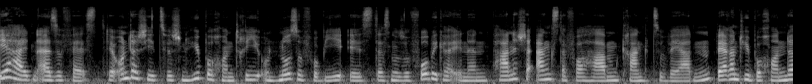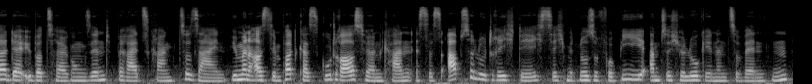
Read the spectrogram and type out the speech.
Wir halten also fest, der Unterschied zwischen Hypochondrie und Nosophobie ist, dass NosophobikerInnen panische Angst davor haben, krank zu werden, während Hypochonder der Überzeugung sind, bereits krank zu sein. Wie man aus dem Podcast gut raushören kann, ist es absolut richtig, sich mit Nosophobie an PsychologInnen zu wenden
